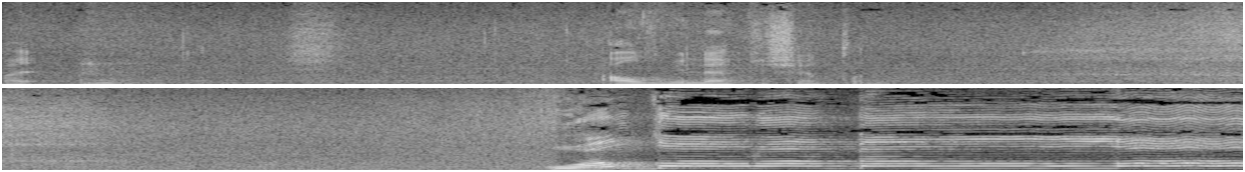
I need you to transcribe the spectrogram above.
Baik. Auzubillahi minasyaitan. وضرب الله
